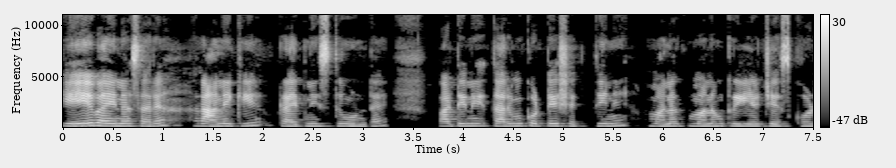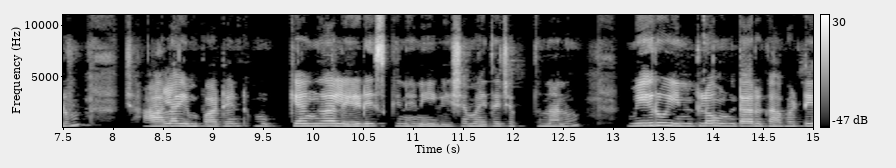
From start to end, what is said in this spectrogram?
ఏవైనా సరే రానికి ప్రయత్నిస్తూ ఉంటాయి. వాటిని తరిమి కొట్టే శక్తిని మనకు మనం క్రియేట్ చేసుకోవడం చాలా ఇంపార్టెంట్. ముఖ్యంగా లేడీస్కి నేను ఈ విషయం అయితే చెప్తున్నాను. మీరు ఇంట్లో ఉంటారు కాబట్టి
